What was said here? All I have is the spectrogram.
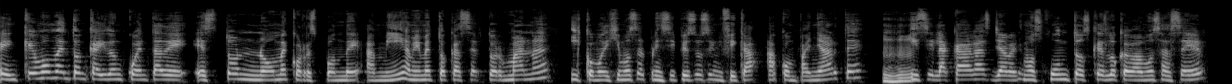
en qué momento han caído en cuenta de esto no me corresponde a mí, a mí me toca ser tu hermana y como dijimos al principio, eso significa acompañarte y si la cagas ya veremos juntos qué es lo que vamos a hacer,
